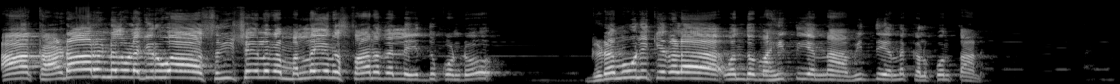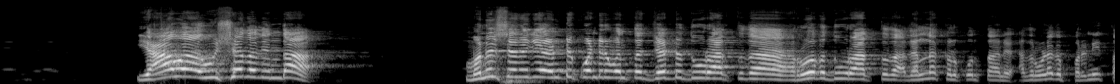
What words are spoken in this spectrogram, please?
ಆ ಕಾಡಾರಣ್ಯದೊಳಗಿರುವ ಶ್ರೀಶೈಲನ ಮಲ್ಲಯ್ಯನ ಸ್ಥಾನದಲ್ಲಿ ಇದ್ದುಕೊಂಡು ಗಿಡಮೂಲಿಕೆಗಳ ಒಂದು ಮಾಹಿತಿಯನ್ನ, ವಿದ್ಯೆಯನ್ನ ಕಲ್ಕೊಂತಾನೆ. ಯಾವ ಔಷಧದಿಂದ ಮನುಷ್ಯನಿಗೆ ಅಂಟಿಕೊಂಡಿರುವಂಥ ಜಡ್ಡು ದೂರ ಆಗ್ತದ, ರೋಗ ದೂರ ಆಗ್ತದ, ಅದೆಲ್ಲ ಕಲ್ಕೊಂತಾನೆ. ಅದರೊಳಗೆ ಪರಿಣಿತ.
